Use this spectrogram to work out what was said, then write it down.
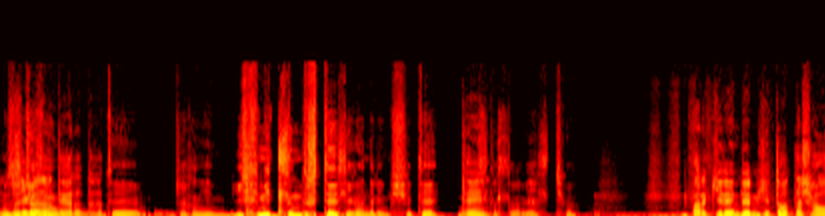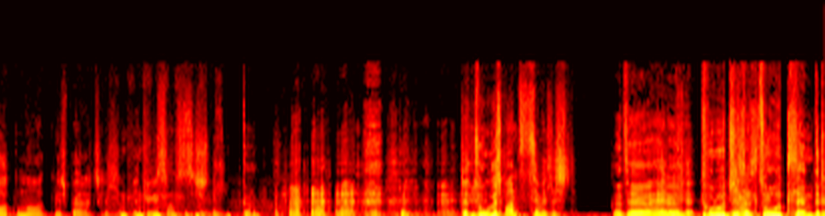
Жоохон хараад байгаа. тий жоохон юм эрх мэдэл өндөртэй легонер юм шүү те. Монголд ялчгүй. Бараг гэрэн дээр нь хэд удаа шоуд мод гэж байгаа ч гэлээ. Би тгий сонссон шүү дээ. Тэгээ зүгээс бандцсан юм байлаа шүү дээ. Тий харин түрүү жил бол зүүдл амьдр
